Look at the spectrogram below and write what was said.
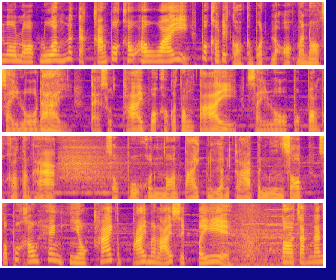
โลหลอกลวงและกักขังพวกเขาเอาไว้ พวกเขาได้ก่อกบฏและออกมานอกไซโลได้ แต่สุดท้ายพวกเขาก็ต้องตายไซโลปกป้องพวกเขาต่างหาก ศพผู้คนนอนตายเกลื่อนกลาดเป็นหมื่นศพ ศพพวกเขาแห้งเหี่ยวคล้ายกับตายมาหลายสิบปี ต่อจากนั้น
